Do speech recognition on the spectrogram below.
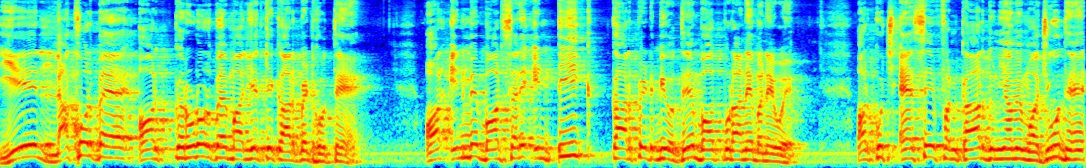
ये लाखों रुपए और करोड़ों रुपए मालियत के कारपेट होते हैं। और इनमें बहुत सारे इंटीक कारपेट भी होते हैं, बहुत पुराने बने हुए। और कुछ ऐसे फनकार दुनिया में मौजूद हैं।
